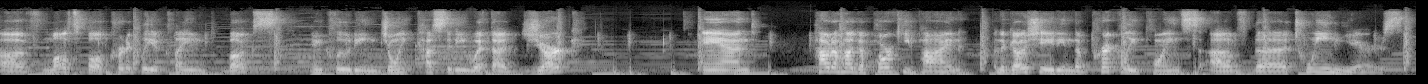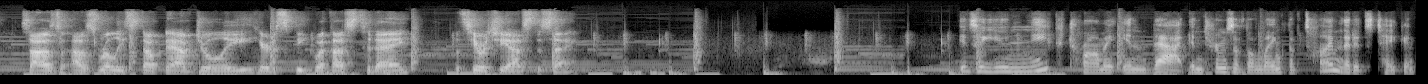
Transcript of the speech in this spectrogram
of multiple critically acclaimed books, including Joint Custody with a Jerk and How to Hug a Porcupine, negotiating the prickly points of the tween years. So I was I was really stoked to have Julie here to speak with us today. Let's hear what she has to say. It's a unique trauma in that, in terms of the length of time that it's taken.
